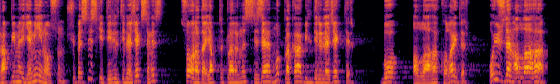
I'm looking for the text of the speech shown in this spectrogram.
Rabbime yemin olsun şüphesiz ki diriltileceksiniz, sonra da yaptıklarınız size mutlaka bildirilecektir. Bu Allah'a kolaydır. O yüzden Allah'a,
